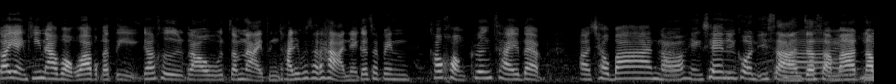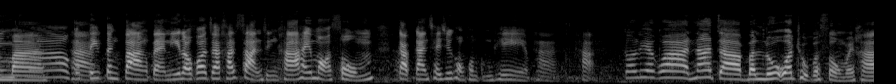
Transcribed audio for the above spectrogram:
ก็อย่างที่นาบอกว่าปกติก็คือเราจำหน่ายสินค้าที่พุทธสถานเนี่ยก็จะเป็นเข้าวของเครื่องใช้แบบเอ่อชาวบ้านเนาะอย่างเช่นที่คนอีสานจะสามารถนำมาข้าวกระค่ะติบต่างๆ แต่อันนี้เราก็จะคัดสรรสินค้าให้เหมาะสมกับการใช้ชีวิตของคนกรุงเทพค่ะ ค่ะ ก็เรียกว่าน่าจะบรรลุวัตถุประสงค์ไหมคะ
